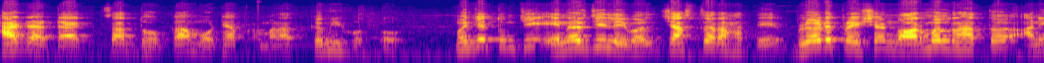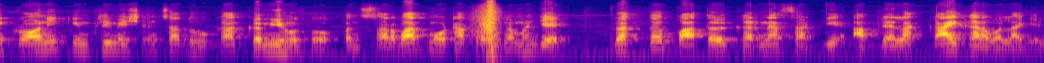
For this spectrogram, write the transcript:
हार्ट अटॅकचा धोका मोठ्या प्रमाणात कमी होतो. म्हणजे तुमची एनर्जी लेवल जास्त राहते ब्लड प्रेशर नॉर्मल राहतं आणि क्रॉनिक इन्फ्लिमेशनचा धोका कमी होतो. पण सर्वात मोठा प्रश्न म्हणजे रक्त पातळ करण्यासाठी आपल्याला काय करावं लागेल?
